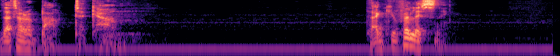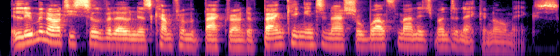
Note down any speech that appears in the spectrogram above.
that are about to come. Thank you for listening. Illuminati Silver owners come from a background of banking, international wealth management, and economics.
